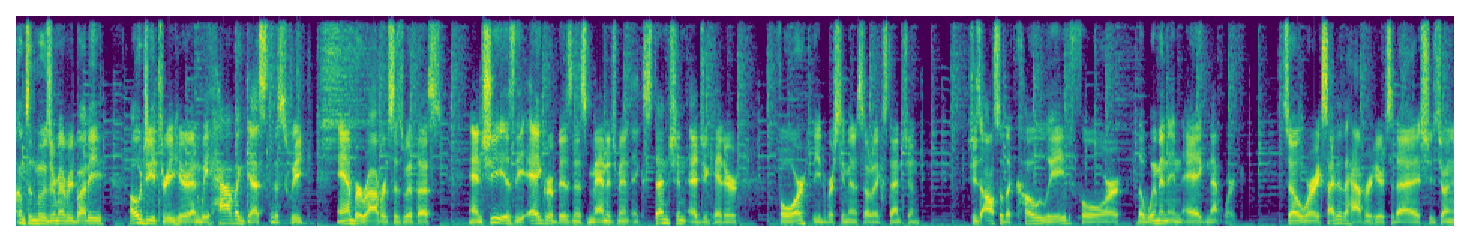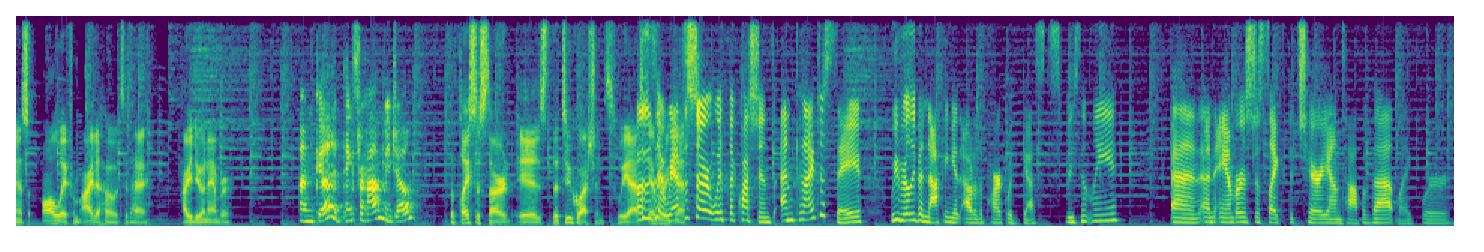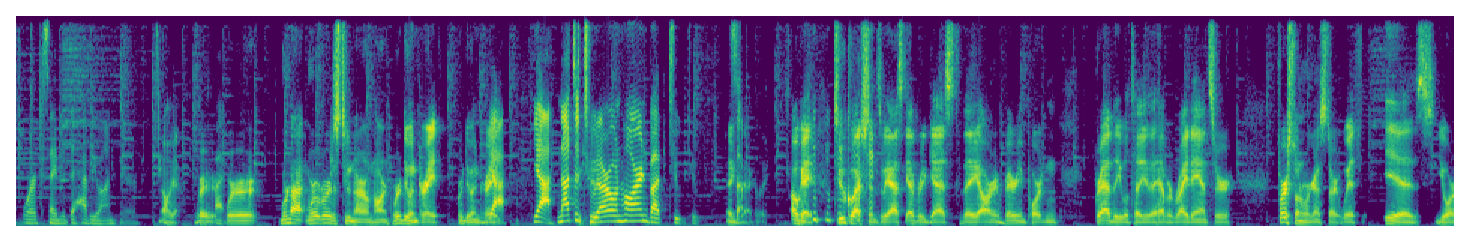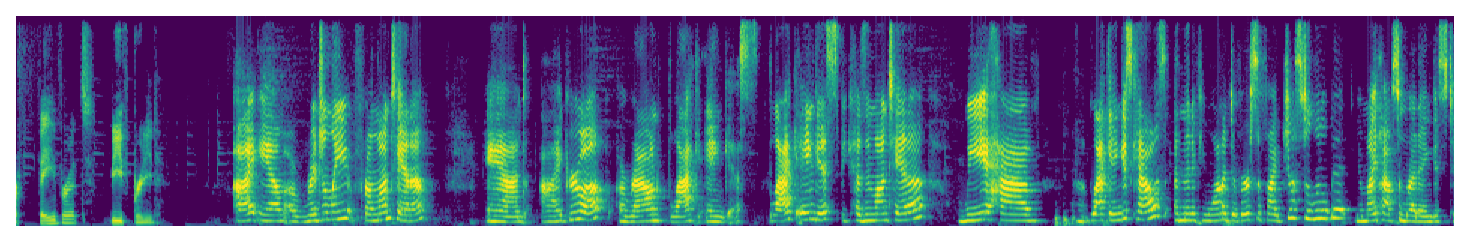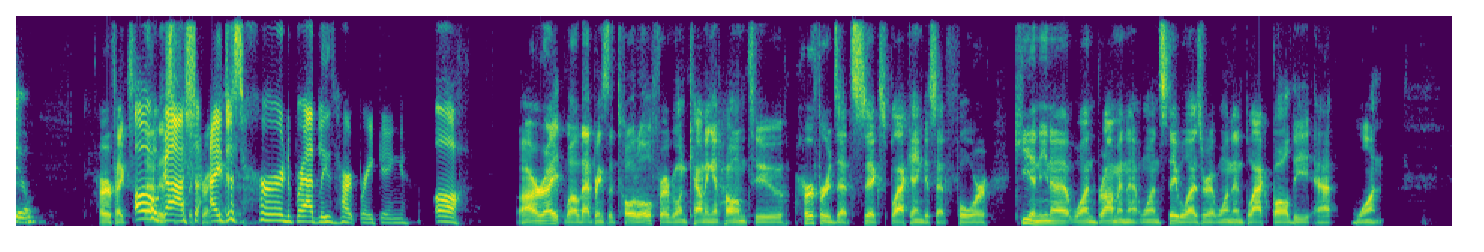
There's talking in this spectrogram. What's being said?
Welcome to the Moos Room, everybody. OG3 here, and we have a guest this week. Amber Roberts is with us, and she is the Agribusiness Management Extension Educator for the University of Minnesota Extension. She's also the co lead for the Women in Ag Network. So we're excited to have her here today. She's joining us all the way from Idaho today. How are you doing, Amber? I'm good. Thanks for having me, Joe. The place to start is the two questions we ask. I was gonna say we have to start with the questions. And can I just say we've really been knocking it out of the park with guests recently. And and Amber's just like the cherry on top of that. Like we're we're excited to have you on here. Oh yeah, we're But- we're we're not we're, we're just tooting our own horn. We're doing great. We're doing great. Yeah. Yeah. Not to Toot toot toot. our own horn, but toot toot. Exactly. Okay, two questions we ask every guest. They are very important. Bradley will tell you they have a right answer. First one we're going to start with is your favorite beef breed. I am originally from Montana and I grew up around Black Angus. Black Angus, because in Montana, we have uh, Black Angus cows. And then if you want to diversify just a little bit, you might have some Red Angus too. Perfect. Oh gosh. the correct I just heard Bradley's heartbreaking. Oh. All right. Well, that brings the total for everyone counting at home to Herefords at six, Black Angus at four, Chianina at one, Brahman at one, Stabilizer at one, and Black Baldy at one.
